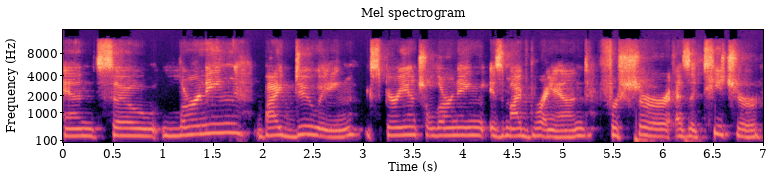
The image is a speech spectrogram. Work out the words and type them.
and so, learning by doing, experiential learning is my brand for sure as a teacher,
